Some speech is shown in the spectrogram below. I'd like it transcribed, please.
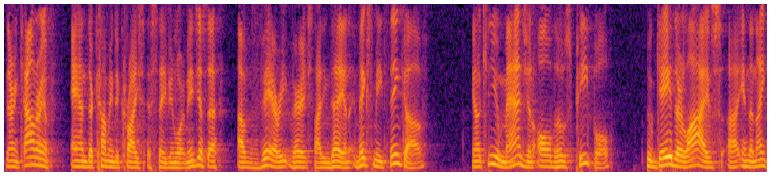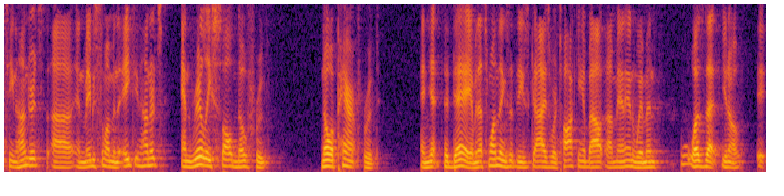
they're encountering Him, and they're coming to Christ as Savior and Lord. I mean, just a, a very, very exciting day. And it makes me think of you know, can you imagine all those people who gave their lives uh, in the 1900s uh, and maybe some of them in the 1800s and really saw no fruit, no apparent fruit? And yet today, I mean, that's one of the things that these guys were talking about, uh, men and women, was that, you know, it,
